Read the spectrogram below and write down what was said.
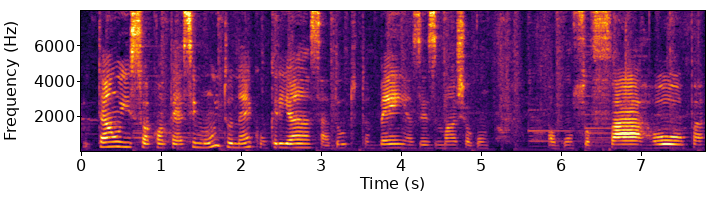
Então, isso acontece muito, né, com criança, adulto também, às vezes mancha algum, algum sofá, roupa.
